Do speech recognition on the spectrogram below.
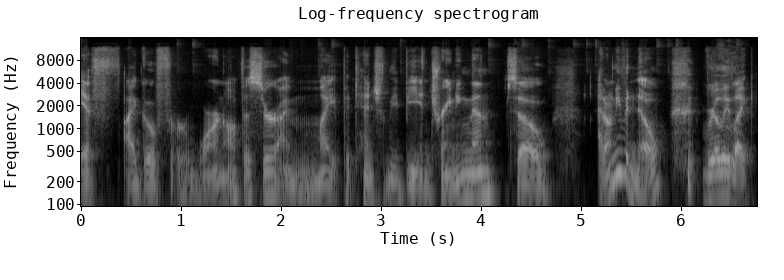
if I go for warrant officer, I might potentially be in training then. So I don't even know. really, like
